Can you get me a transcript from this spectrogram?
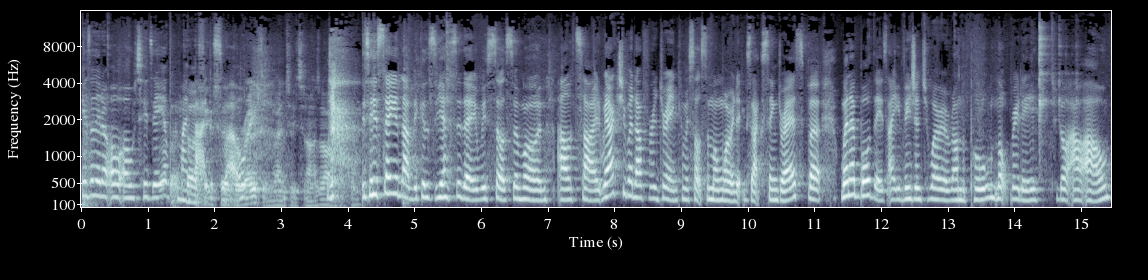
Here's a little OOTD of my bag as well. went to tonight as well. He's saying that because yesterday we saw someone outside. We actually went out for a drink and we saw someone wearing the exact same dress. But when I bought this, I envisioned to wear it around the pool, not really to go out out.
